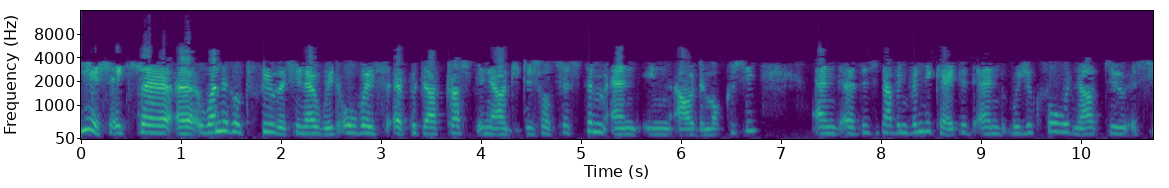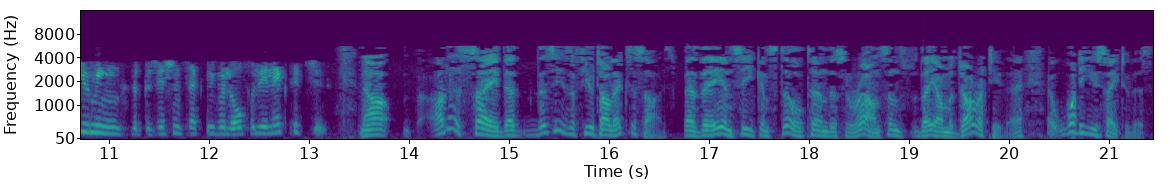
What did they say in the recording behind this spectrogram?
Yes, it's uh, uh, wonderful to feel that, you know, we'd always uh, put our trust in our judicial system and in our democracy. And uh, this has now been vindicated, and we look forward now to assuming the positions that we were lawfully elected to. Now, others say that this is a futile exercise, as the ANC can still turn this around since they are majority there. Uh, what do you say to this?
